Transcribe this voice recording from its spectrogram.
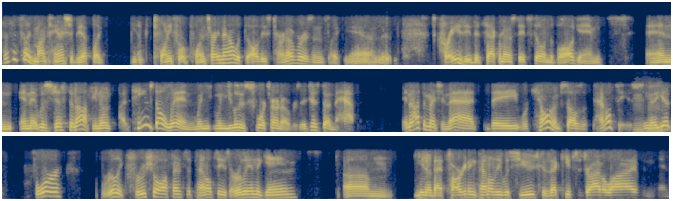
doesn't it feel like Montana should be up like you know 24 points right now with all these turnovers, and it's like, yeah, it's crazy that Sacramento State's still in the ball game, and and it was just enough. You know, teams don't win when you, when you lose four turnovers. It just doesn't happen. And not to mention that they were killing themselves with penalties. Mm-hmm. You know, you get four really crucial offensive penalties early in the game. Um, you know that targeting penalty was huge because that keeps the drive alive, and, and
